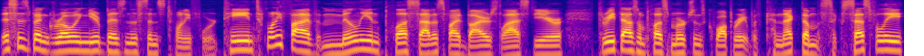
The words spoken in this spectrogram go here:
this has been growing your business since 2014. 25 million plus satisfied buyers last year. 3,000 plus merchants cooperate with Connectum successfully.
